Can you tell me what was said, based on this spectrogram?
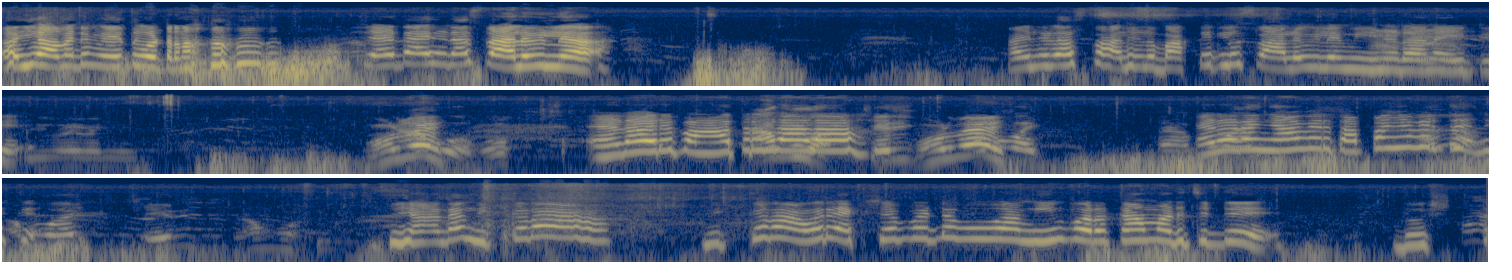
അയ്യോ അവന്റെ മേത്ത് കൊട്ടണം ചേട്ടാ അതിനിടാൻ സ്ഥലമില്ല അതിനിടാൻ സ്ഥലമില്ല ബക്കറ്റിൽ സ്ഥലമില്ല മീനിടാനായിട്ട് എടാ ഒരു പാത്രം താടാ മോൾവേ എടാ എടാ ഞാൻ വരും. തപ്പ ഞാൻ വരട്ടെ. നിക്ക്. ഞാടാ നിക്കടാ. നിക്കടാ. അവ രക്ഷപ്പെട്ടു പോവാ. മീൻ പൊറക്കാൻ മടിച്ചിട്ട്. ദുഷ്ട.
